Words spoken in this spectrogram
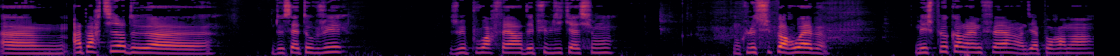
Euh, à partir de, de cet objet, je vais pouvoir faire des publications. Donc le support web, mais je peux quand même faire un diaporama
